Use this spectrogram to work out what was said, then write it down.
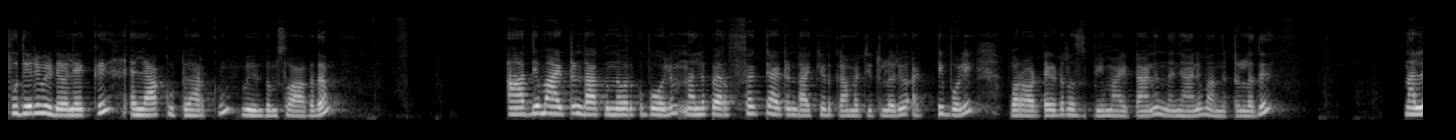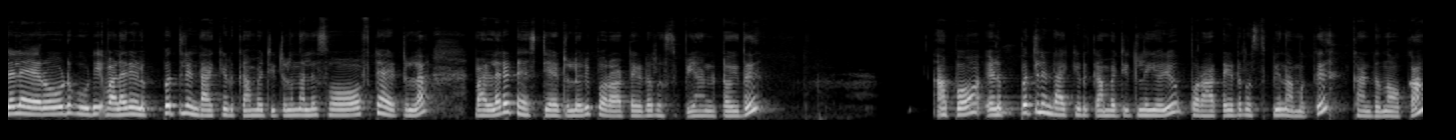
പുതിയൊരു വീഡിയോയിലേക്ക് എല്ലാ കൂട്ടുകാർക്കും വീണ്ടും സ്വാഗതം. ആദ്യമായിട്ട് ഉണ്ടാക്കുന്നവർക്ക് പോലും നല്ല പെർഫെക്റ്റ് ആയിട്ട് ഉണ്ടാക്കിയെടുക്കാൻ പറ്റിയിട്ടുള്ളൊരു അടിപൊളി പൊറോട്ടയുടെ റെസിപ്പിയുമായിട്ടാണ് ഇന്ന് ഞാൻ വന്നിട്ടുള്ളത്. നല്ല ലെയറോട് കൂടി വളരെ എളുപ്പത്തിൽ ഉണ്ടാക്കിയെടുക്കാൻ പറ്റിയിട്ടുള്ള നല്ല സോഫ്റ്റ് ആയിട്ടുള്ള വളരെ ടേസ്റ്റി ആയിട്ടുള്ളൊരു പൊറോട്ടയുടെ റെസിപ്പിയാണ് കേട്ടോ ഇത്. അപ്പോൾ എളുപ്പത്തിൽ ഉണ്ടാക്കിയെടുക്കാൻ പറ്റിയിട്ടുള്ള ഈ ഒരു പൊറോട്ടയുടെ റെസിപ്പി നമുക്ക് കണ്ടു നോക്കാം.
